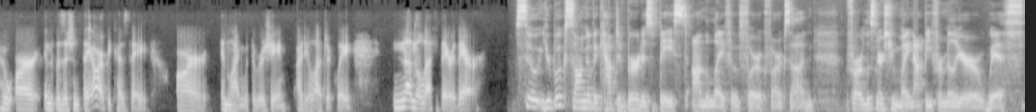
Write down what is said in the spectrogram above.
who are in the positions they are because they are in line with the regime ideologically. Nonetheless, they are there. So, your book, Song of a Captive Bird, is based on the life of Forugh Farrokhzad. For our listeners who might not be familiar with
